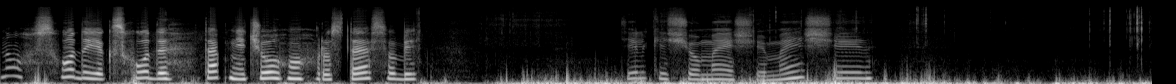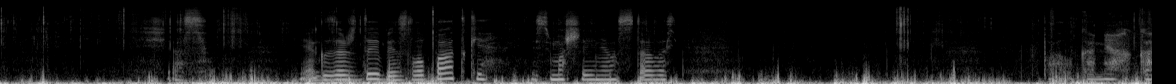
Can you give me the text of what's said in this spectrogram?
Ну, сходи як сходи, так нічого, росте собі. Тільки що миші, миші. Зараз, як завжди, без лопатки. Десь в машині осталось. Мягка.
